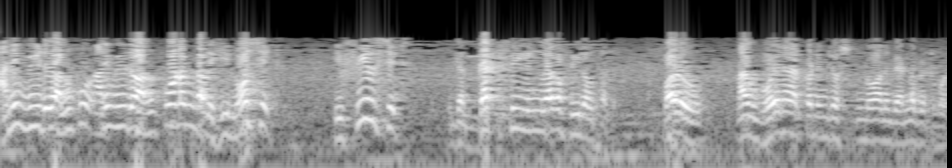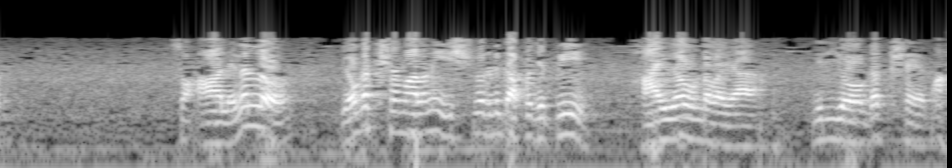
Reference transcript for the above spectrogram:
అని వీడు అనుకో అని వీడు అనుకోవడం కాదు. He knows it he feels it the gut feeling లాగా ఫీల్ అవుతాడు. వాడు నాకు భోజనం ఎక్కడి నుంచి వస్తుందో అని బెంగ పెట్టుకోడు. సో ఆ లెవెల్లో యోగక్షేమాలని ఈశ్వరుడికి అప్పచెప్పి హాయిగా ఉండవయ్యా. నిర్యోగక్షేమ.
